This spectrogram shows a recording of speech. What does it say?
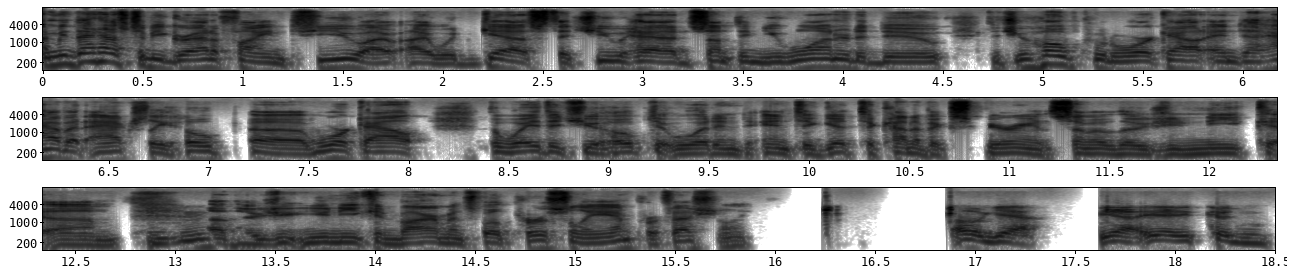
I mean, that has to be gratifying to you, I, I, would guess, that you had something you wanted to do that you hoped would work out, and to have it actually hope uh, work out the way that you hoped it would, and, and to get to kind of experience some of those unique um, mm-hmm. uh, those unique environments, both personally and professionally. Oh yeah, yeah, it couldn't.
